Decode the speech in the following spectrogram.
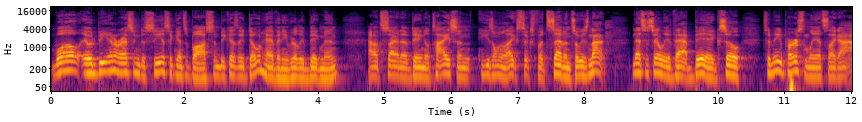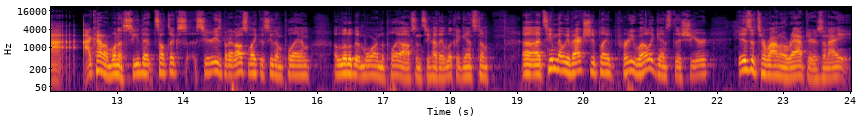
well, it would be interesting to see us against Boston because they don't have any really big men outside of Daniel Theis. He's only like six foot seven, so he's not necessarily that big. So to me personally, it's like I I, kind of want to see that Celtics series, but I'd also like to see them play them a little bit more in the playoffs and see how they look against them. Uh, a team that we've actually played pretty well against this year is the Toronto Raptors, and I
